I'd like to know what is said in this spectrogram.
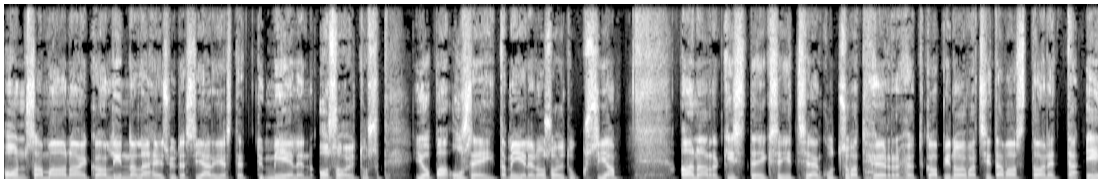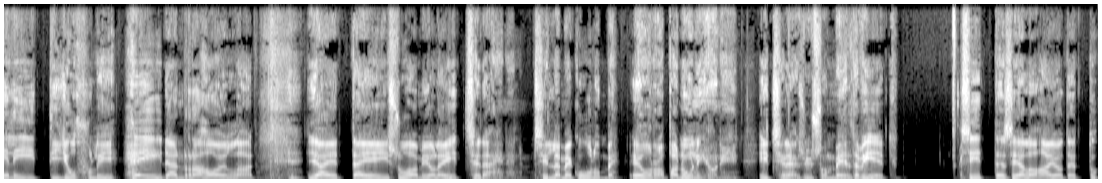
on samaan aikaan linnan läheisyydessä järjestetty mielenosoitus. Jopa useita mielenosoituksia. Anarkisteiksi itseään kutsuvat hörhöt kapinoivat sitä vastaan, että eliitti juhlii heidän rahoillaan. Ja että ei Suomi ole itsenäinen, sillä me kuulumme Euroopan unioniin. Itsenäisyys on meiltä viety. Sitten siellä on hajotettu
